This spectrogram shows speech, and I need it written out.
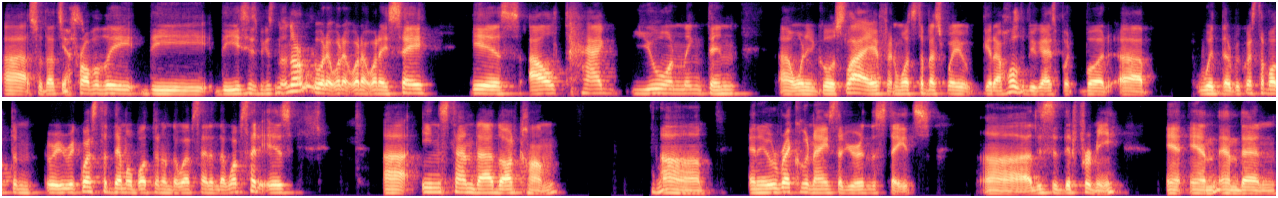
uh, so that's yes. probably the the easiest because normally what, what, what, what I say is I'll tag you on LinkedIn uh, when it goes live. And what's the best way to get a hold of you guys? But but uh, with the request a button or request a demo button on the website, and the website is uh, instanda.com, mm-hmm. uh, and it will recognize that you're in the states. Uh, this is it for me, and and, and then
